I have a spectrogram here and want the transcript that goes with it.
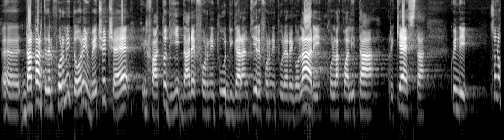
Eh, da parte del fornitore invece c'è il fatto di, di garantire forniture regolari con la qualità richiesta, quindi sono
